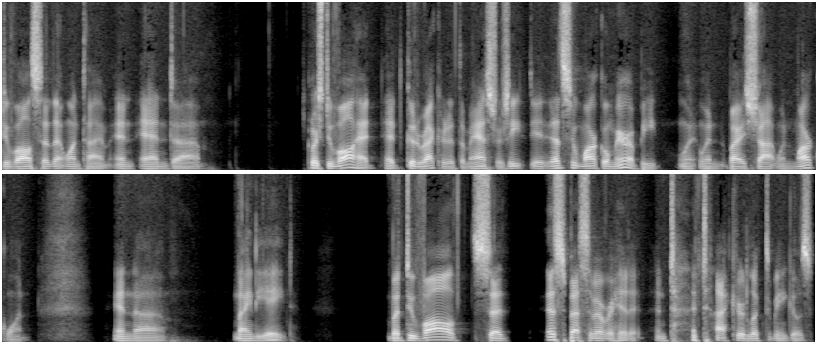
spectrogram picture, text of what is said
Duval said that one time, and and uh, of course Duval had had good record at the Masters. He that's who Mark O'Meara beat when, when by a shot when Mark won in uh, 98. But Duval said, This is best I've ever hit it. And Tiger looked at me and goes,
